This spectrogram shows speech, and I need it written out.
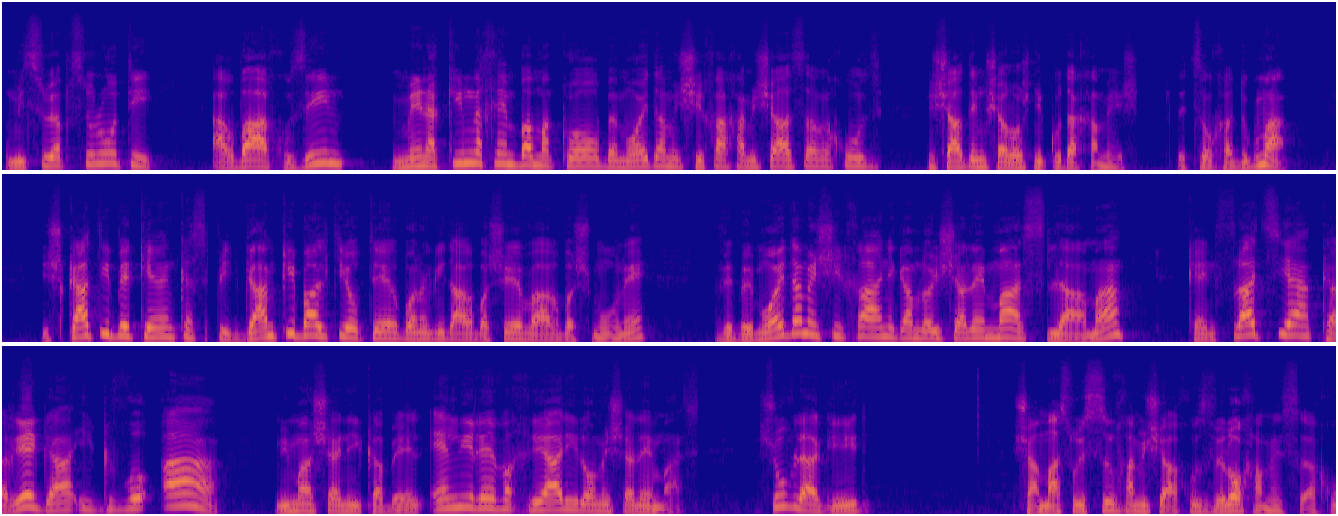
הוא מיסוי אבסולוטי, 4%, מנקים לכם במקור במועד המשיכה 15%, נשארתם 3.5, לצורך הדוגמה. השקעתי בקרן כספית, גם קיבלתי יותר, בוא נגיד 4.7, 4.8, ובמועד המשיכה אני גם לא אשלם מס. למה? כי האינפלציה כרגע היא גבוהה ממה שאני אקבל, אין לי רווח ריאלי, לא משלם מס. חשוב להגיד שהמס הוא 25% ולא 15%,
